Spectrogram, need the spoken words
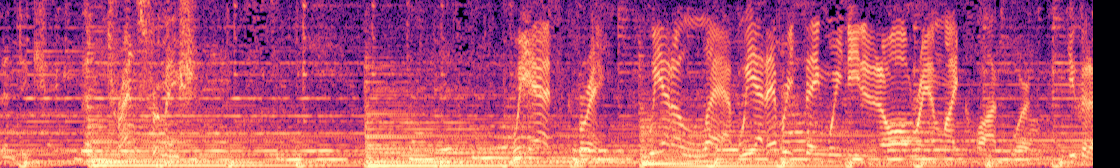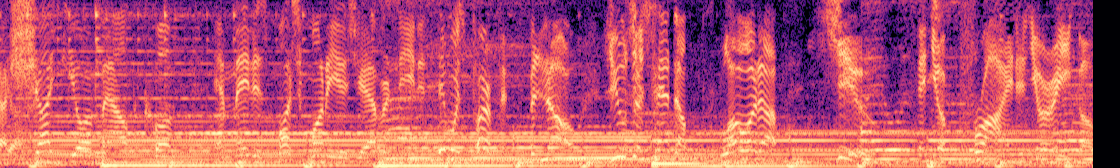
then decay, then transformation. Had Fring. We had a lab. We had everything we needed. It all ran like clockwork. You could have shut your mouth, cooked, and made as much money as you ever needed. It was perfect. But no, you just had to blow it up. You and your pride and your ego.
